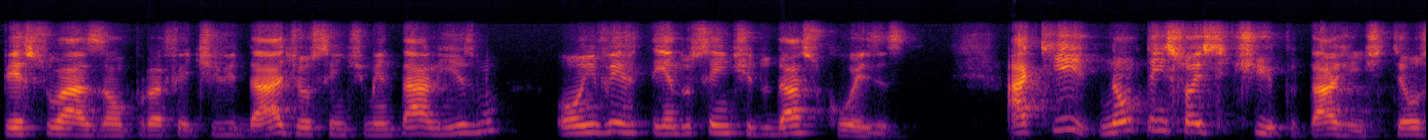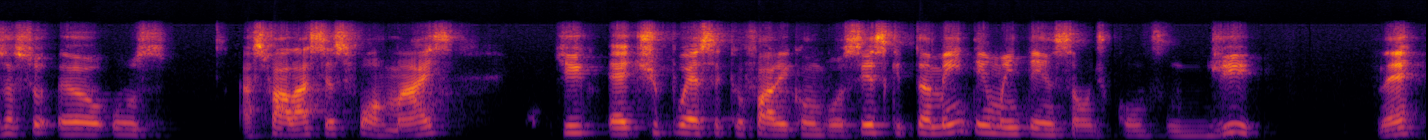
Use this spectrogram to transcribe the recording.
persuasão por afetividade ou sentimentalismo, ou invertendo o sentido das coisas. Aqui não tem só esse tipo, tá, gente? Tem os, eh, os, as falácias formais, que é tipo essa que eu falei com vocês, que também tem uma intenção de confundir, né?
